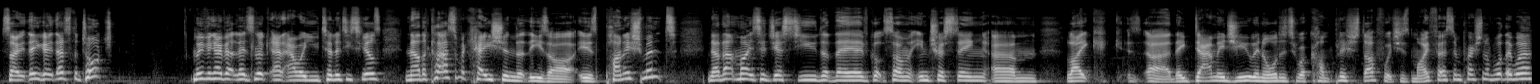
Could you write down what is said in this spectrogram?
So there you go. That's the torch. Moving over, let's look at our utility skills. Now, the classification that these are is punishment. Now, that might suggest to you that they've got some interesting, um, like, uh, they damage you in order to accomplish stuff, which is my first impression of what they were.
